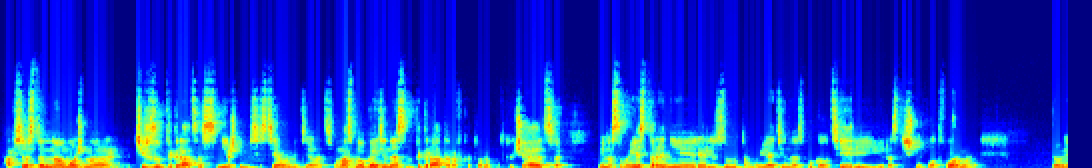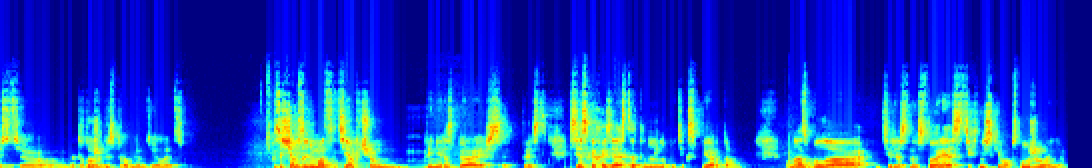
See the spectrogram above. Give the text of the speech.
А все остальное можно через интеграцию с внешними системами делать. У нас много 1С интеграторов, которые подключаются и на своей стороне реализуют там и 1С бухгалтерии, и различные платформы. То есть э, это тоже без проблем делается. Зачем заниматься тем, в чем ты не разбираешься? То есть сельское хозяйство – это нужно быть экспертом. У нас была интересная история с техническим обслуживанием.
